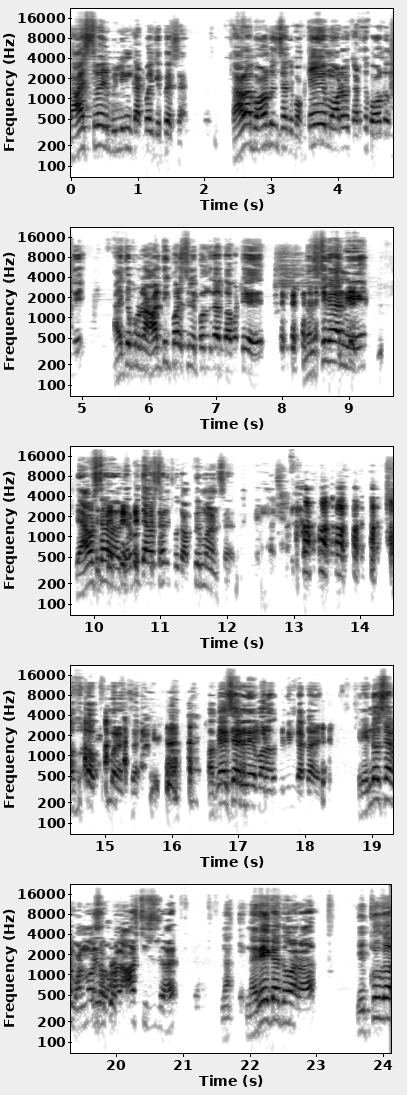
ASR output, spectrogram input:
శాశ్వతమైన బిల్డింగ్ కట్టమని చెప్పారు సార్. చాలా బాగుంటుంది సార్. ఒకటే మోడల్ కడితే బాగుంటుంది. అయితే ఇప్పుడు నా ఆర్థిక పరిస్థితులు ఇబ్బంది కాదు కాబట్టి మినిస్టర్ గారిని దేవస్థానం తిరుపతి దేవస్థానానికి కొంచెం అప్పు సార్. అప్పు అప్పు సార్. ఒకేసారి మనం బిల్డింగ్ కట్టాలి రెండోసారి one more last issue sir NREGA ద్వారా ఎక్కువగా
